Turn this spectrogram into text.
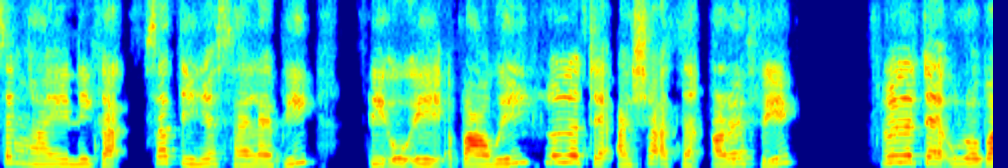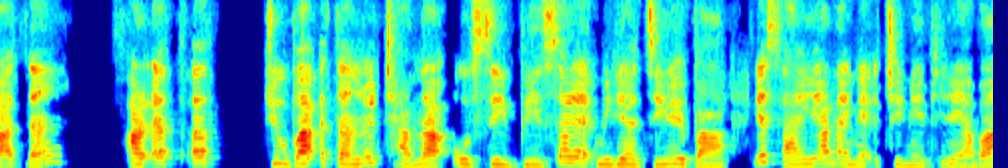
15ရက်နေ့ကစတင်ရပ်ဆိုင်းလိုက်ပြီး VOA အပါအဝင်လွတ်လပ်တဲ့အာရှအသံ RFA လွတ်လပ်တဲ့ဥရောပအသံ RFF ဂျူဘာအသံလွှင့်ဌာန OCB စတဲ့မီဒီယာကြီးတွေပါရပ်ဆိုင်းရနိုင်တဲ့အခြေအနေဖြစ်နေတာပါ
